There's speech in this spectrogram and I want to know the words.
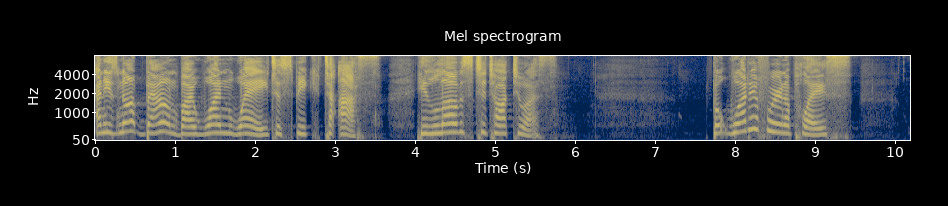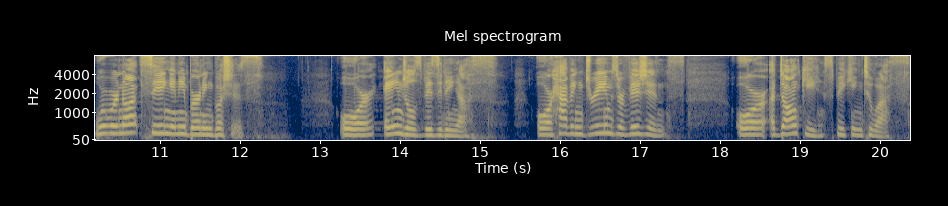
and he's not bound by one way to speak to us. He loves to talk to us. But what if we're in a place where we're not seeing any burning bushes, or angels visiting us, or having dreams or visions? Or a donkey speaking to us.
